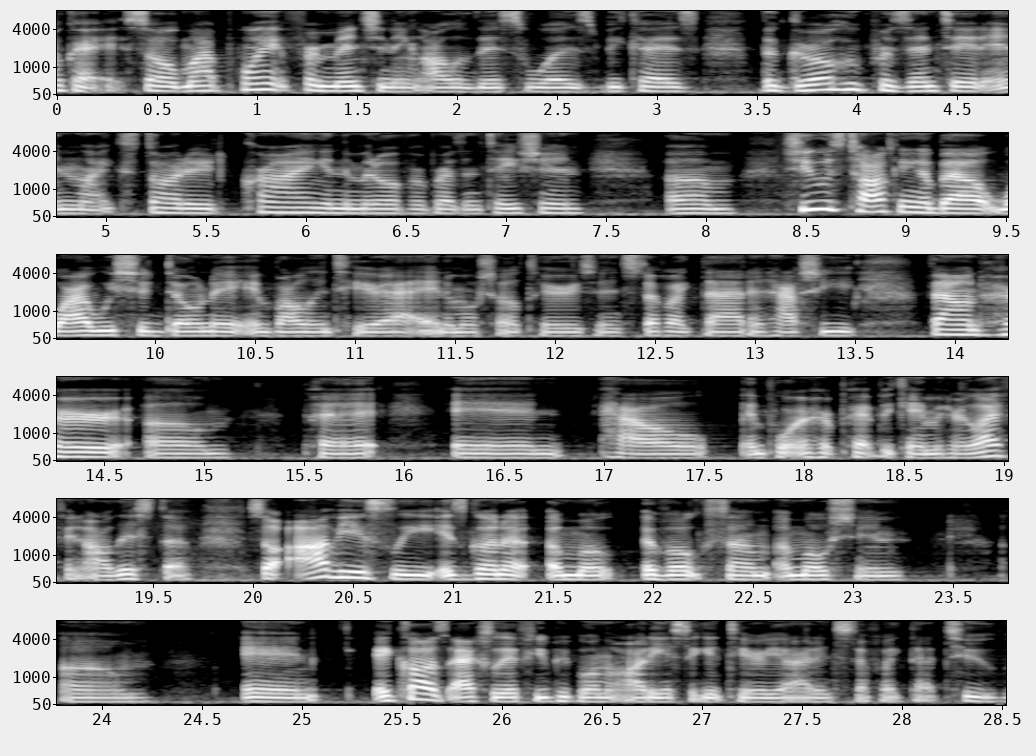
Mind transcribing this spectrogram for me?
Okay, so my point for mentioning all of this was because the girl who presented and like started crying in the middle of her presentation, um, she was talking about why we should donate and volunteer at animal shelters and stuff like that, and how she found her um, pet and how important her pet became in her life and all this stuff. So obviously, it's gonna emo- evoke some emotion. Um, and it caused actually a few people in the audience to get teary eyed and stuff like that too.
